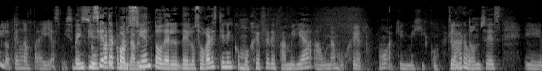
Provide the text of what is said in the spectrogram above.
y lo tengan para ellas mismas. 27% del- de los hogares tienen como jefe de familia a una mujer, ¿no? Aquí en México. Claro. Entonces, eh,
